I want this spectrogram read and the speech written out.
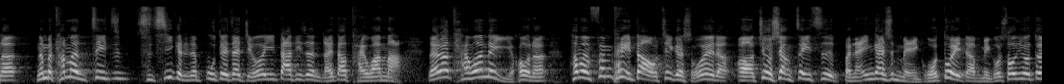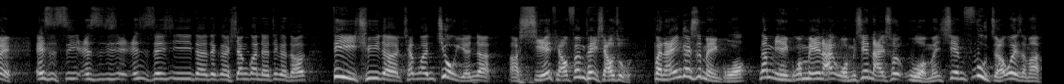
呢，那么他们这支十七个人的部队在九二一大地震来到台湾嘛，来到台湾了以后呢，他们分配到这个所谓的呃，就像这一次本来应该是美国队的美国搜救队 S C S C S C C 的这个相关的这个的地区的相关救援的啊协调分配小组，本来应该是美国，那美国没来，我们先来说，我们先负责。为什么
